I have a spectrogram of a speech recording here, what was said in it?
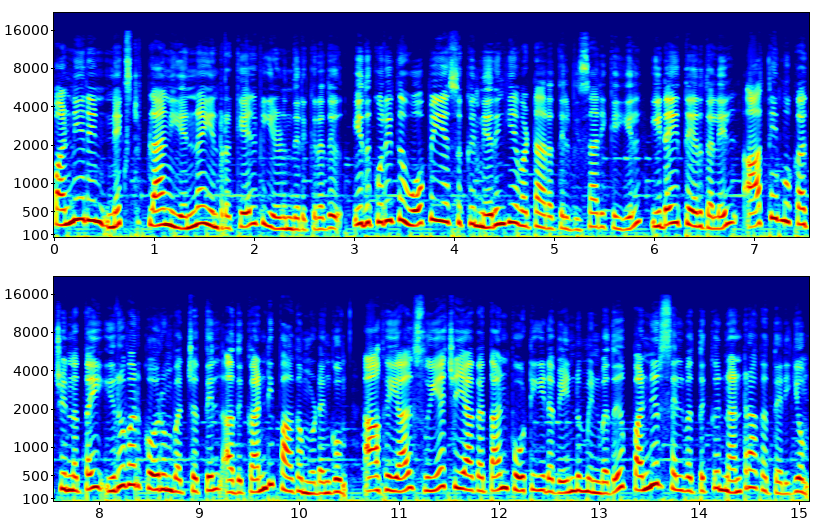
பன்னீரின் நெக்ஸ்ட் பிளான் என்ன என்ற கேள்வி எழுந்திருக்கிறது. இதுகுறித்து ஓபிஎஸ்க்கு நெருங்கிய வட்டாரத்தில் விசாரிக்கையில் இடைத்தேர்தலில் அதிமுக சின்னத்தை இருவர் கோரும் பட்சத்தில் அது கண்டிப்பாக முடங்கும். ஆகையால் சுயேட்சையாகத்தான் போட்டியிட வேண்டும் என்பது பன்னீர்செல்வத்துக்கு நன்றாக தெரியும்.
